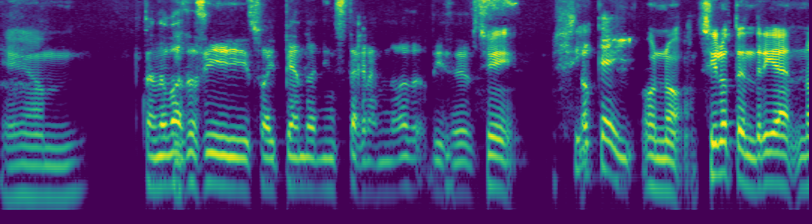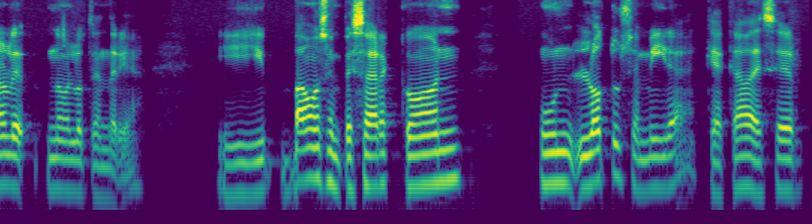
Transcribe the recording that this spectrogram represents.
Em, Cuando vas así swipeando en Instagram, ¿no? Dices... Sí, sí Ok. o no. Sí lo tendría, no, le- no lo tendría. Y vamos a empezar con un Lotus Emira que acaba de ser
